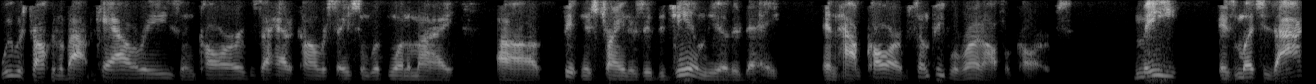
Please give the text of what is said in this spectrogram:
we was talking about calories and carbs. I had a conversation with one of my uh fitness trainers at the gym the other day and how carbs some people run off of carbs. Me, as much as I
